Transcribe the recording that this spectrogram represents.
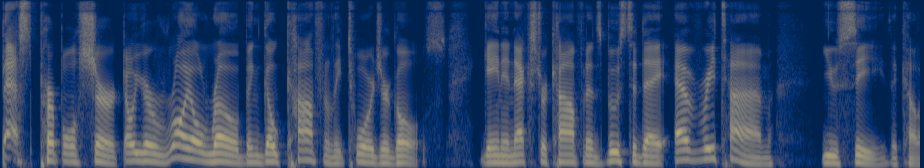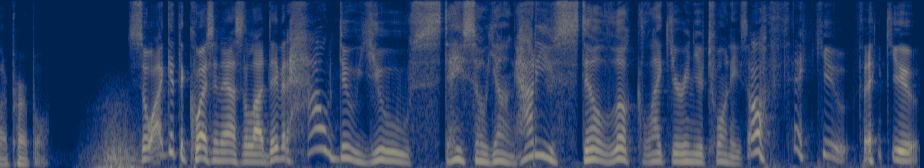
best purple shirt or your royal robe and go confidently towards your goals. Gain an extra confidence boost today every time you see the color purple. So I get the question asked a lot, David, how do you stay so young? How do you still look like you're in your 20s? Oh, thank you. Thank you.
